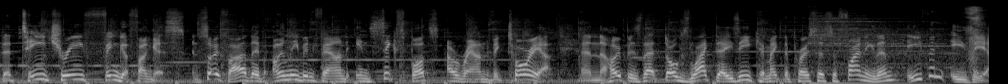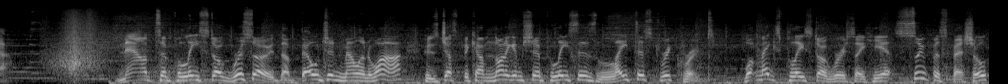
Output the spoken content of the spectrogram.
the tea tree finger fungus. And so far, they've only been found in six spots around Victoria. And the hope is that dogs like Daisy can make the process of finding them even easier. Now to police dog Russo, the Belgian Malinois, who's just become Nottinghamshire Police's latest recruit. What makes police dog Russo here super special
